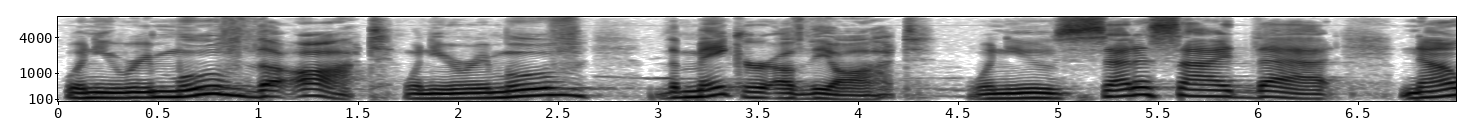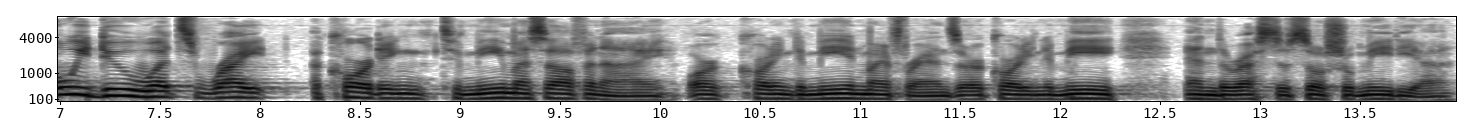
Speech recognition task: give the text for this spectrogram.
When you remove the ought, when you remove the maker of the ought, when you set aside that, now we do what's right according to me, myself, and I, or according to me and my friends, or according to me and the rest of social media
